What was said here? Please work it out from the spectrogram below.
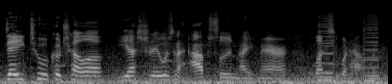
Day two of Coachella. Yesterday was an absolute nightmare. Let's see what happened?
